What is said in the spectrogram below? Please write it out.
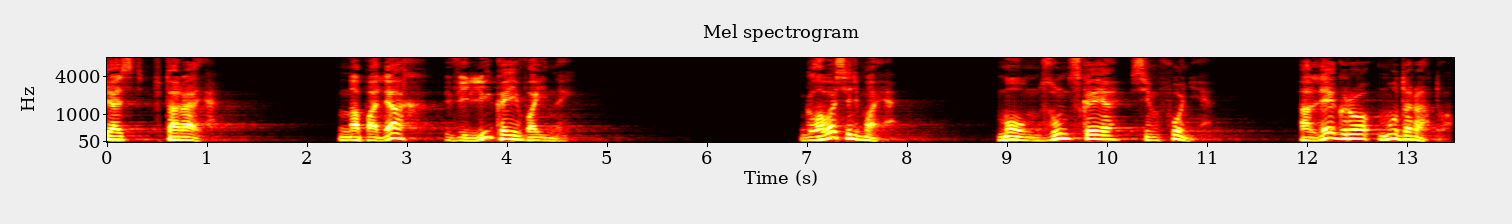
Часть вторая. На полях Великой войны. Глава седьмая. Моунзунская симфония. Аллегро модерато.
